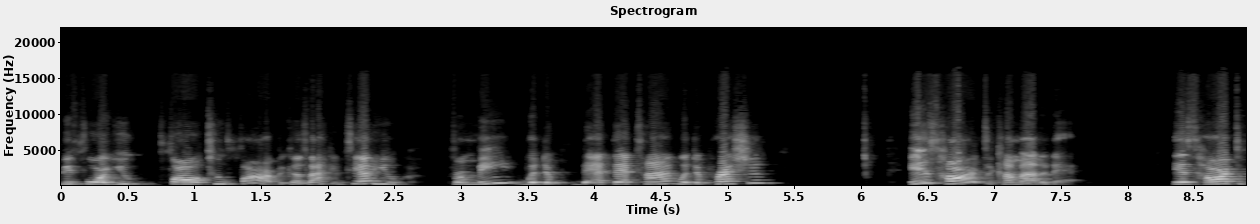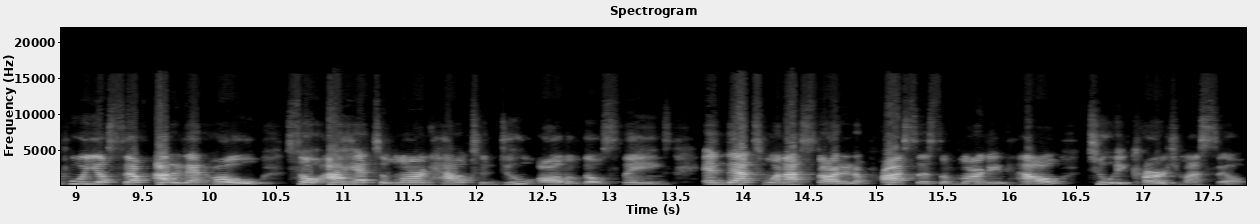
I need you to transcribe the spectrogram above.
before you fall too far. Because i can tell you for me with the at that time with depression it's hard to come out of that it's hard to pull yourself out of that hole. So I had to learn how to do all of those things. And that's when I started a process of learning how to encourage myself,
